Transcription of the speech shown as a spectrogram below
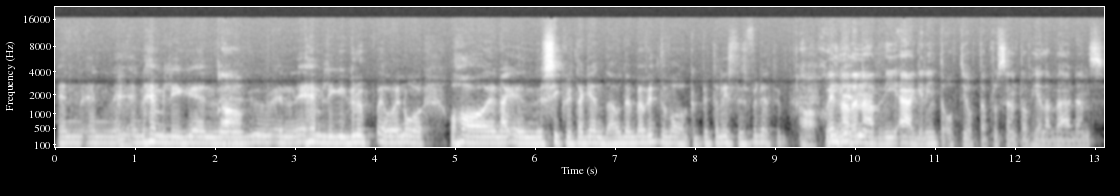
en, en, en, hemlig, en, Mm. Ja. en hemlig grupp och, ha en, en secret agenda. Och den behöver inte vara kapitalistisk för det. Typ. Ja, Men det- skillnaden är att vi äger inte 88 procent av hela världens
